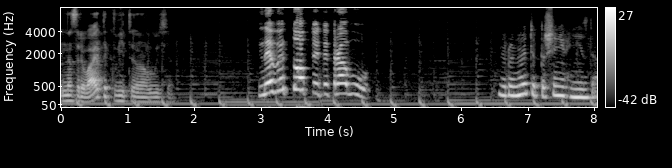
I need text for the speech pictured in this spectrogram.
Не зривайте квіти на лузі. Не витоптуйте траву! Не руйнуйте пташині гнізда.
